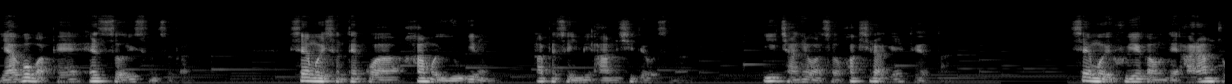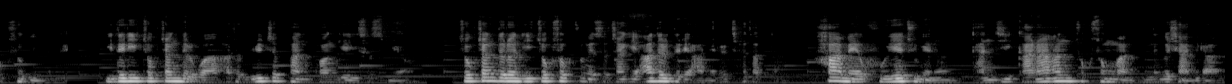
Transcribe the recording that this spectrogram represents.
야곱 앞에 에스의 순서다. 셈의 선택과 함의 유기는 앞에서 이미 암시되었으나 이 장에 와서 확실하게 되었다. 셈의 후예 가운데 아람 족속이 있는데 이들이 족장들과 아주 밀접한 관계에 있었으며 족장들은 이 족속 중에서 자기 아들들의 아내를 찾았다. 함의 후예 중에는 단지 가나안 족속만 있는 것이 아니라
